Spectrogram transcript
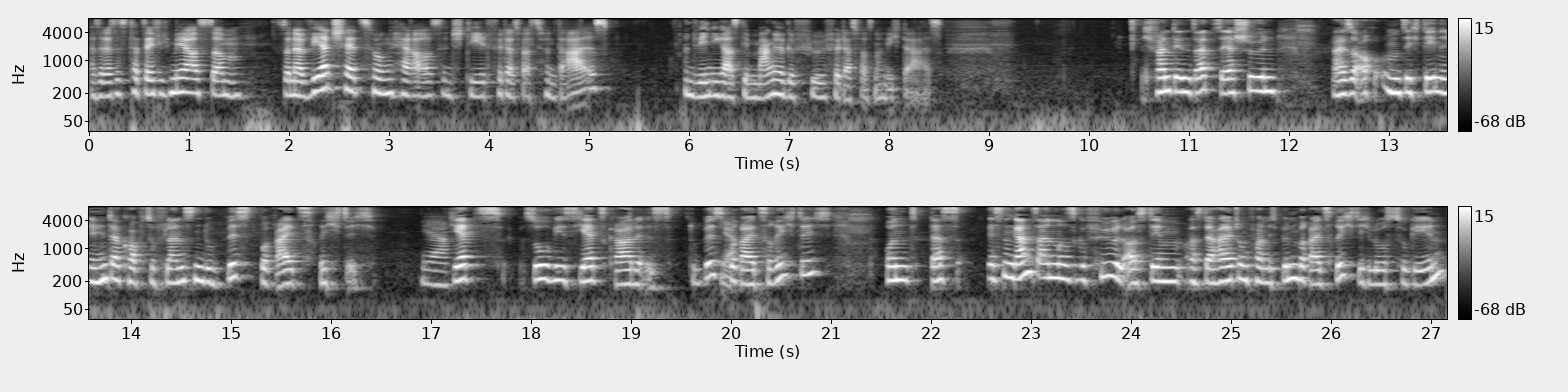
Also dass es tatsächlich mehr aus so, einem, so einer Wertschätzung heraus entsteht für das, was schon da ist und weniger aus dem Mangelgefühl für das, was noch nicht da ist. Ich fand den Satz sehr schön, also auch um sich den in den Hinterkopf zu pflanzen, du bist bereits richtig. Ja. Jetzt, so wie es jetzt gerade ist. Du bist ja. bereits richtig. Und das ist ein ganz anderes Gefühl aus, dem, aus der Haltung von ich bin bereits richtig loszugehen,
